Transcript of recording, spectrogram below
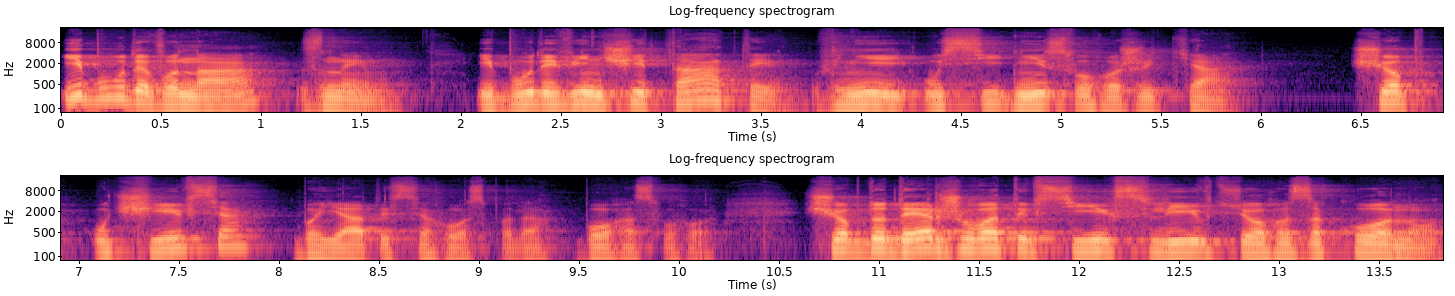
І буде вона з ним, і буде він читати в ній усі дні свого життя, щоб учився боятися Господа, Бога свого, щоб додержувати всіх слів цього закону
